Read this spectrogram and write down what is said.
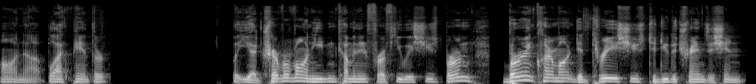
on uh, Black Panther. But you had Trevor Von Eeden coming in for a few issues. Byrne, Byrne and Claremont did three issues to do the transition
